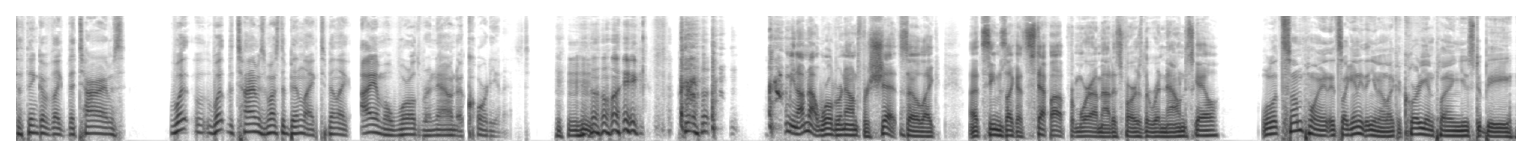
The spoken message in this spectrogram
to think of like the times what what the times must have been like to be like I am a world renowned accordionist. like I mean, I'm not world renowned for shit, so like that seems like a step up from where I'm at as far as the renowned scale. Well, at some point, it's like anything, you know, like accordion playing used to be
